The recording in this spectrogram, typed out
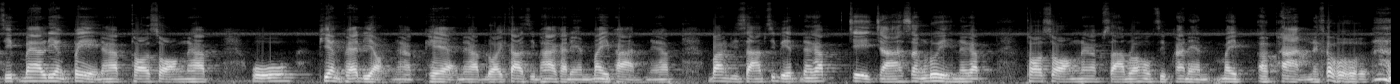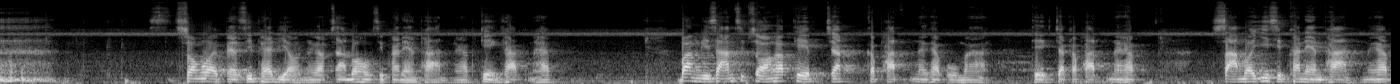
30 แม่เลี้ยงเป้นะครับทอ2นะครับโอ้ เพียงแพ้เดียวนะครับ แพ้นะครับ 195 คะแนนไม่ผ่านนะครับ บ้างที่ 31 นะครับ เจจาสังลุยนะครับทอ2นะครับ 360 คะแนนไม่ผ่านนะครับ280 แพ้เดียวนะครับ 360 คะแนนผ่านนะครับ เก่งคักนะครับ บ้างที่ 32 ครับ เทพจักรพัฒนะครับอูมา เทพจักรพัฒนะครับ 320 คะแนนผ่านนะครับ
